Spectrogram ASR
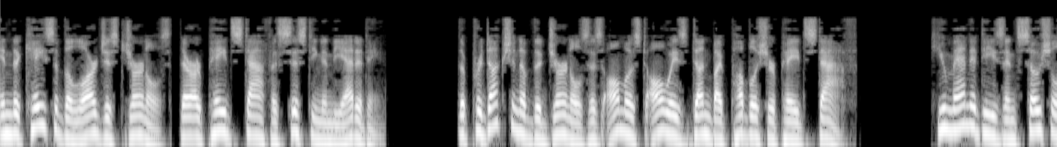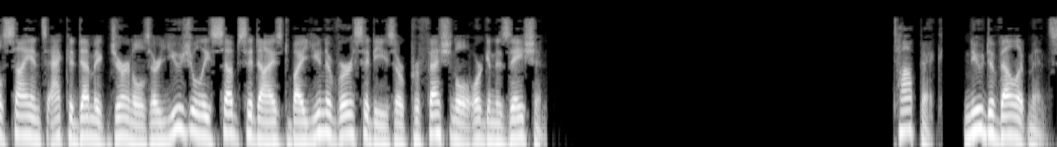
In the case of the largest journals, there are paid staff assisting in the editing. The production of the journals is almost always done by publisher-paid staff. Humanities and social science academic journals are usually subsidized by universities or professional organization. New developments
